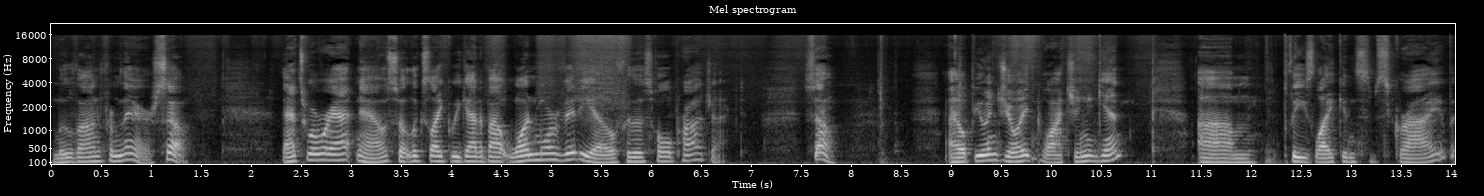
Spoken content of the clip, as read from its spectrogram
move on from there. So, that's where we're at now. So it looks like we got about one more video for this whole project. So, I hope you enjoyed watching again. Um, please like and subscribe,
